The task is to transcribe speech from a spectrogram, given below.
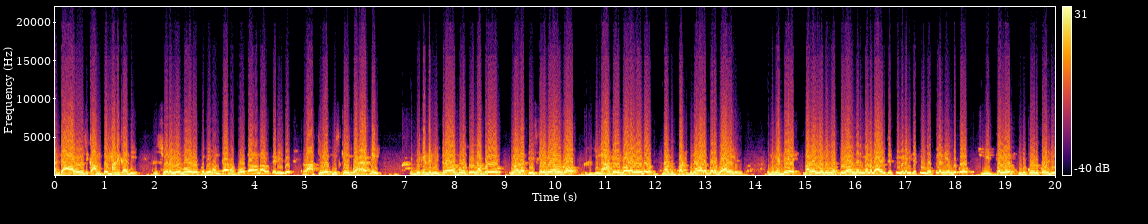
అంటే ఆ రోజుకి అంతం మనకి అది ఈశ్వర ఏమో రేపు ఉదయం ఉంటానో పోతానో నాకు తెలియదు రాత్రిలో తీసుకెళ్ళిపో హ్యాపీ ఎందుకంటే నిద్ర పోతున్నప్పుడు నువ్వు అలా తీసుకెళ్ళిపోయావు అనుకో నాకే గోళ లేదు నాకు పట్టుకునే వాళ్ళకి కూడా గోళ లేదు. ఎందుకంటే మళ్ళీ ఏదో నొప్పిగా ఉందని మనం వాళ్ళకి చెప్పి వీళ్ళకి చెప్పి ఈ నొప్పులన్నీ ఎందుకు? నిద్రలో ఇది కోరుకోండి.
